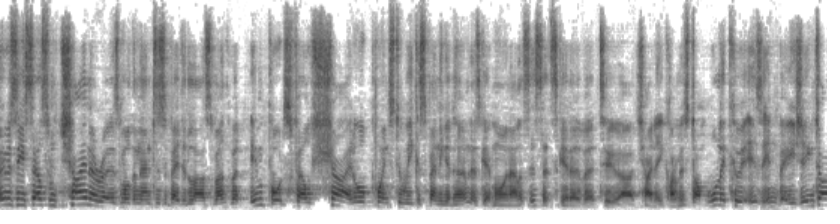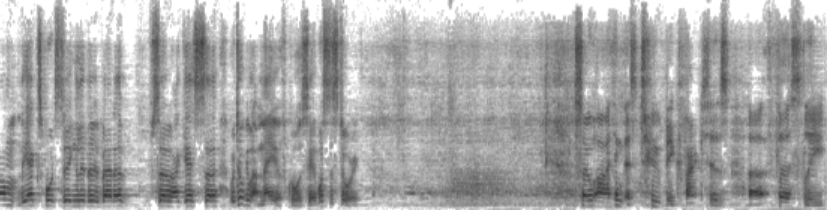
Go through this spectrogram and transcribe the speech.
Overseas sales from China rose more than anticipated last month, but imports fell shy. It all points to weaker spending at home. Let's get more analysis. Let's get over to our China economist, Tom Orlik, who is in Beijing. Tom, the exports doing a little bit better. So I guess uh, we're talking about May, of course, here. What's the story? So uh, I think there's two big factors. Uh, firstly,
